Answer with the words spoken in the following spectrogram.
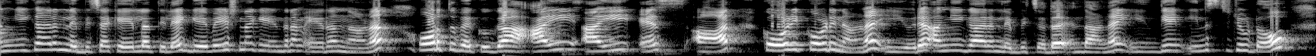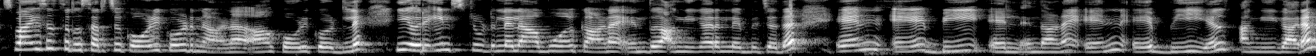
അംഗീകാരം ലഭിച്ച കേരളത്തിലെ ഗവേഷണ കേന്ദ്രം ഏതെന്നാണ് ഓർത്തുവെക്കുക ഐ ഐ എസ് ആർ കോഴിക്കോടിനാണ് ഈ ഒരു അംഗീകാരം ലഭിച്ചത്. എന്താണ്? Indian institute of spices research കോഴിക്കോടിനാണ് ആ കോഴിക്കോടിലെ ഈ ഒരു ഇൻസ്റ്റിറ്റ്യൂട്ടിലെ ലാബുകൾക്കാണ് എന്ത് അംഗീകാരം ലഭിച്ചത്? എൻ എ ബി എൽ എന്താണ്? എൻ എ ബി എൽ അംഗീകാരം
